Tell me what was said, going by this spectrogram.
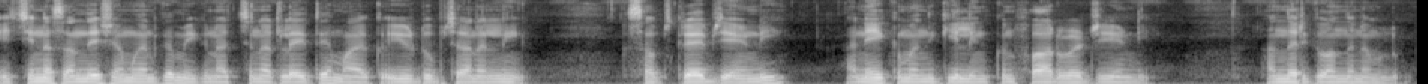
ఈ చిన్న సందేశం కనుక మీకు నచ్చినట్లయితే మా యొక్క యూట్యూబ్ ఛానల్ని సబ్స్క్రైబ్ చేయండి. అనేక మందికి లింకును ఫార్వర్డ్ చేయండి. అందరికీ వందనములు.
